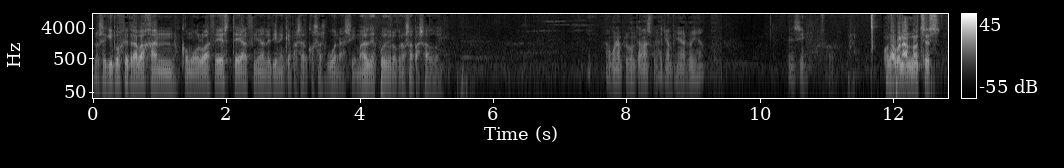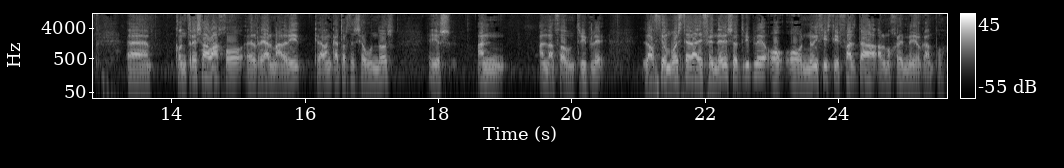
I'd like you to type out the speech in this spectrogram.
los equipos que trabajan como lo hace este al final le tienen que pasar cosas buenas y más después de lo que nos ha pasado hoy. ¿Alguna pregunta más para Joan Peñarroya? Eh, sí, por favor. Hola, buenas noches. Eh, con tres abajo el Real Madrid, quedaban 14 segundos, ellos han, han lanzado un triple. ¿La opción vuestra era defender ese triple o, o no hicisteis falta a lo mejor en medio campo?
